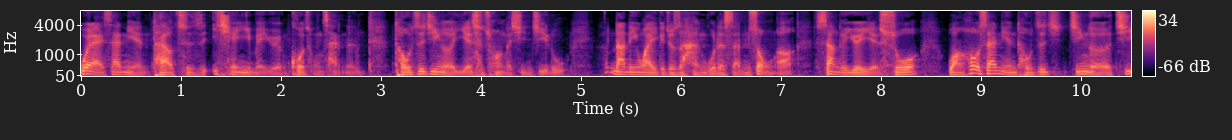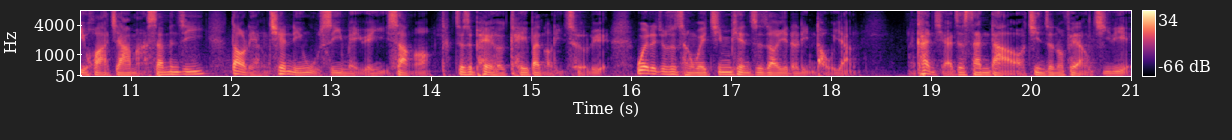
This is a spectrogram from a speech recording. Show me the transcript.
未来三年它要斥资一千亿美元扩充产能，投资金额也是创了新纪录。那另外一个就是韩国的 Samsung 啊，上个月也说，往后三年投资金额计划加码三分之一到两千零五十亿美元以上啊，这是配合 K 半导体策略，为的就是成为晶片制造业的领头羊。看起来这三大哦竞争都非常激烈。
